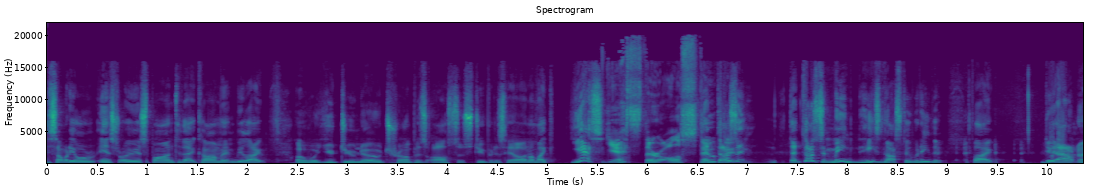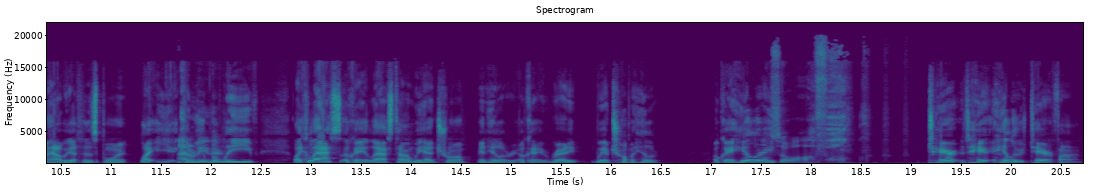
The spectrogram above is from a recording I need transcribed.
somebody will instantly respond to that comment and be like, Oh well you do know Trump is also stupid as hell. And I'm like, Yes, yes, they're all stupid." that doesn't that doesn't mean he's not stupid either. Like, dude, I don't know how we got to this point. Like, can don't you either. believe? Like last, okay, last time we had Trump and Hillary. Okay, ready? We have Trump and Hillary. Okay, Hillary, also awful. ter- ter- Hillary's terrifying.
